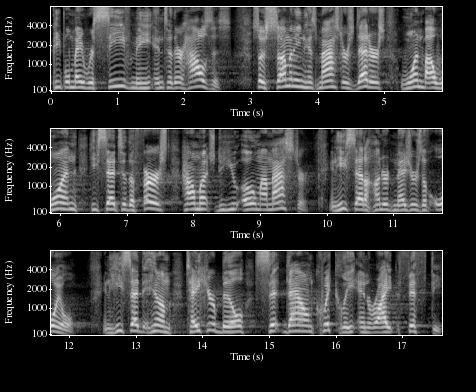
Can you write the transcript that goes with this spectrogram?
people may receive me into their houses. So, summoning his master's debtors one by one, he said to the first, How much do you owe my master? And he said, A hundred measures of oil. And he said to him, Take your bill, sit down quickly, and write fifty.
